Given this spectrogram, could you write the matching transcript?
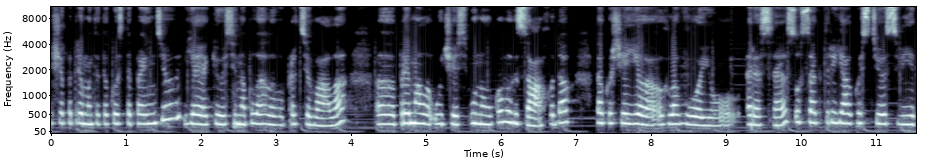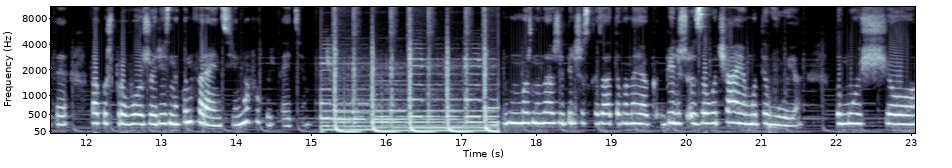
Щоб отримати таку стипендію, я, як і усі, наполегливо працювала, е, приймала участь у наукових заходах. Також я є главою РСС у секторі якості освіти. Також проводжу різні конференції на факультеті. Можна навіть більше сказати, вона як більш залучає, мотивує, тому що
